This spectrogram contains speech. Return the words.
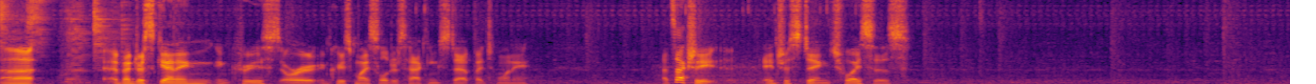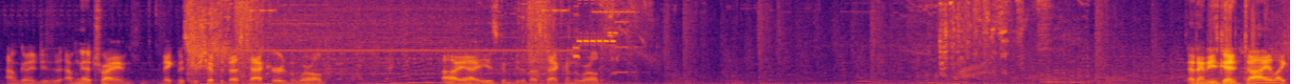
Uh, Avenger scanning increased or increased my soldier's hacking stat by 20. That's actually interesting choices. I'm gonna do that. I'm gonna try and make Mr. Shiv the best hacker in the world. Oh yeah, he's gonna be the best hacker in the world. And then he's gonna die like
